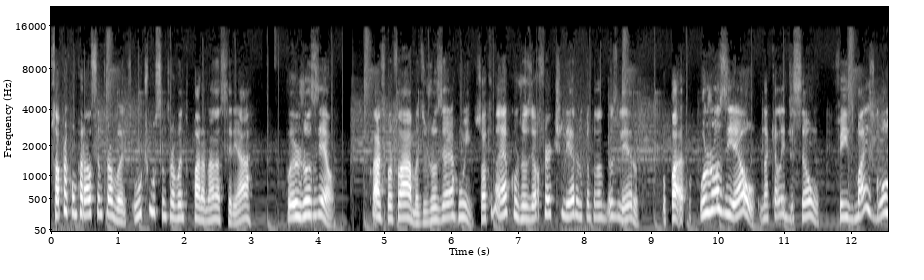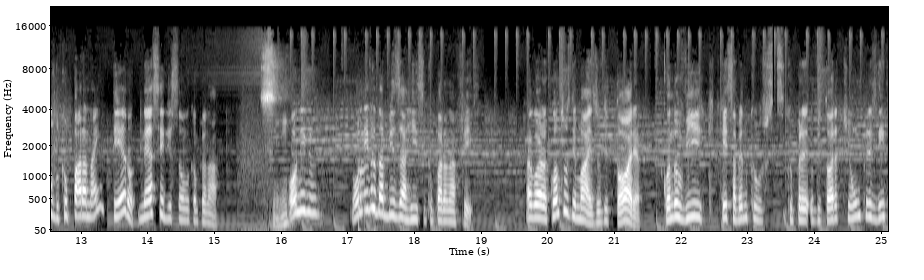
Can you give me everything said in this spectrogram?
só para comparar os centroavantes. O último centroavante do Paraná na Série A foi o Josiel. Claro, você pode falar, ah, mas o Josiel é ruim. Só que na época o Josiel foi artilheiro do Campeonato Brasileiro. O, pa... o Josiel, naquela edição, fez mais gols do que o Paraná inteiro nessa edição do campeonato. Sim. Olha o nível, olha o nível da bizarrice que o Paraná fez. Agora, quantos demais? O Vitória. Quando eu vi, fiquei sabendo que o, que o, Vitória tinha um presidente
